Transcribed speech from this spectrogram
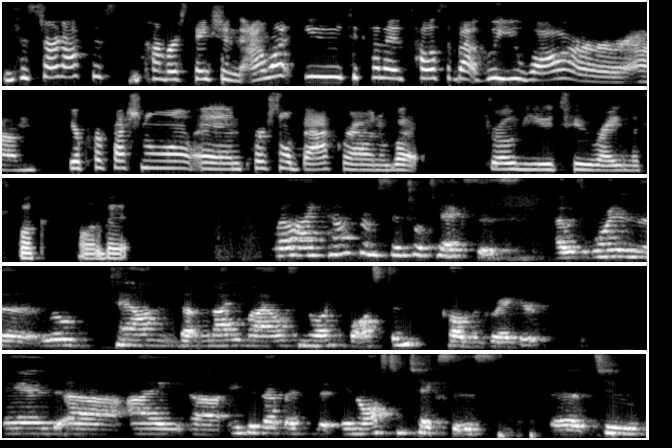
to to start off this conversation. I want you to kind of tell us about who you are, um, your professional and personal background, and what drove you to writing this book a little bit. Well, I come from Central Texas. I was born in a little town about 90 miles north of Austin called McGregor. And uh, I uh, ended up the, in Austin, Texas uh, to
